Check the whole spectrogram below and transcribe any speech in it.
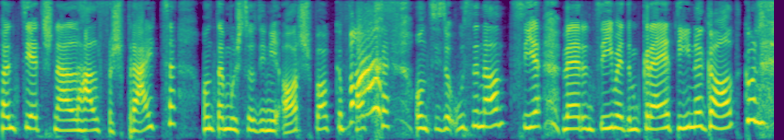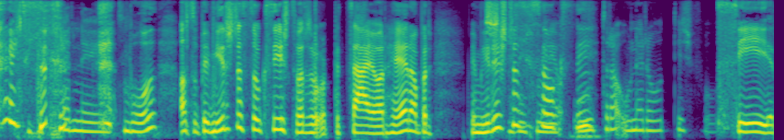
können Sie jetzt schnell helfen spreizen? Und dann musst du so deine Arschbacken packen und sie so auseinanderziehen, während sie mit dem Gerät reingeht. Sicher nicht. Wohl. Also bei mir ist das so gewesen, ist zwar so etwa zehn Jahre her, aber bei mir ist das ich so ja ultra unerotisch vor. Sehr.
